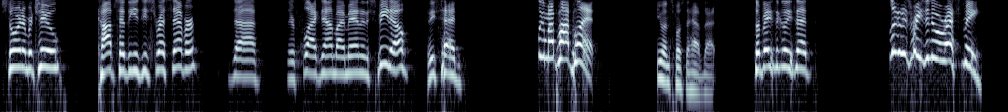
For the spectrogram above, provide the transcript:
Story number two. Cops had the easiest arrest ever. Uh, they're flagged down by a man in a Speedo, and he said, Look at my pot plant. He wasn't supposed to have that. So basically, he said, Look at this reason to arrest me.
